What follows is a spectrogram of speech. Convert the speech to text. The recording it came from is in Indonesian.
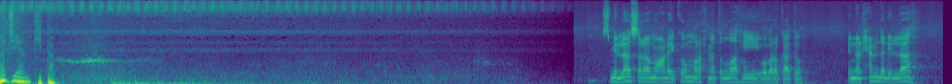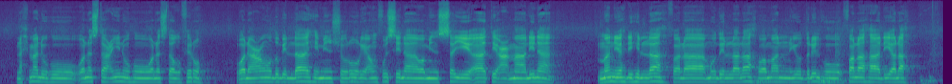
Kajian Kitab. Bismillah, Assalamualaikum warahmatullahi wabarakatuh. Innalhamdulillah Nahmaduhu wa nasta'inuhu wa nasta'gfiruh Wa na'udhu billahi min syururi anfusina wa min sayyiyati a'malina. Man yahdihillah falamudillalah wa man yudrilhu falahadiyalah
